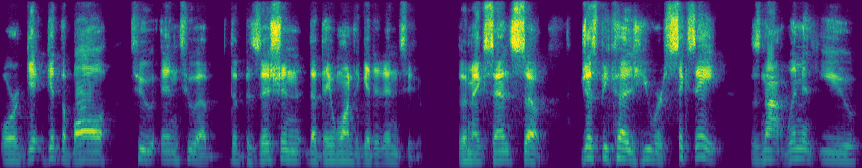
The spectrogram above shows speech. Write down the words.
or get get the ball to into a the position that they want to get it into. Does that make sense? So just because you were six eight does not limit you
